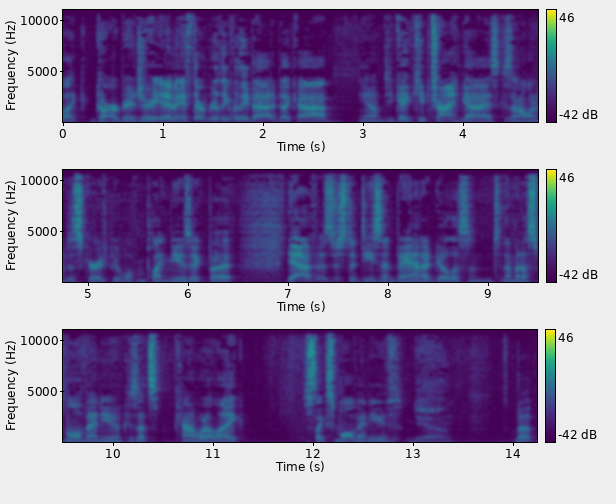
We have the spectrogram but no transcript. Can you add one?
like garbage or. you know, I mean, if they're really really bad, I'd be like, ah, you know, you gotta keep trying, guys, because I don't want to discourage people from playing music. But yeah, if it was just a decent band, I'd go listen to them at a small venue because that's kind of what I like. Just like small venues. Yeah. But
